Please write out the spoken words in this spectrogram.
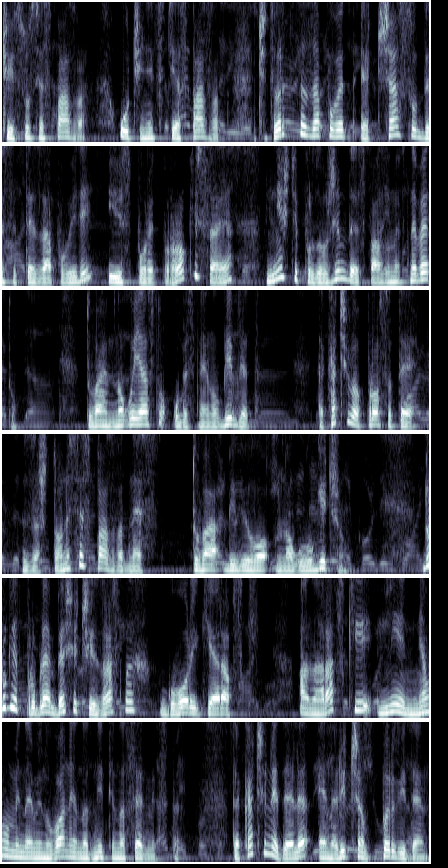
че Исус я спазва, учениците я спазват. Четвъртата заповед е част от десетте заповеди и според пророк Исаия ние ще продължим да я спазваме в небето. Това е много ясно обяснено в Библията. Така че въпросът е, защо не се спазва днес? Това би било много логично. Другият проблем беше, че израснах, говорейки арабски. А на арабски ние нямаме наименование на дните на седмицата. Така че неделя е наричан първи ден,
